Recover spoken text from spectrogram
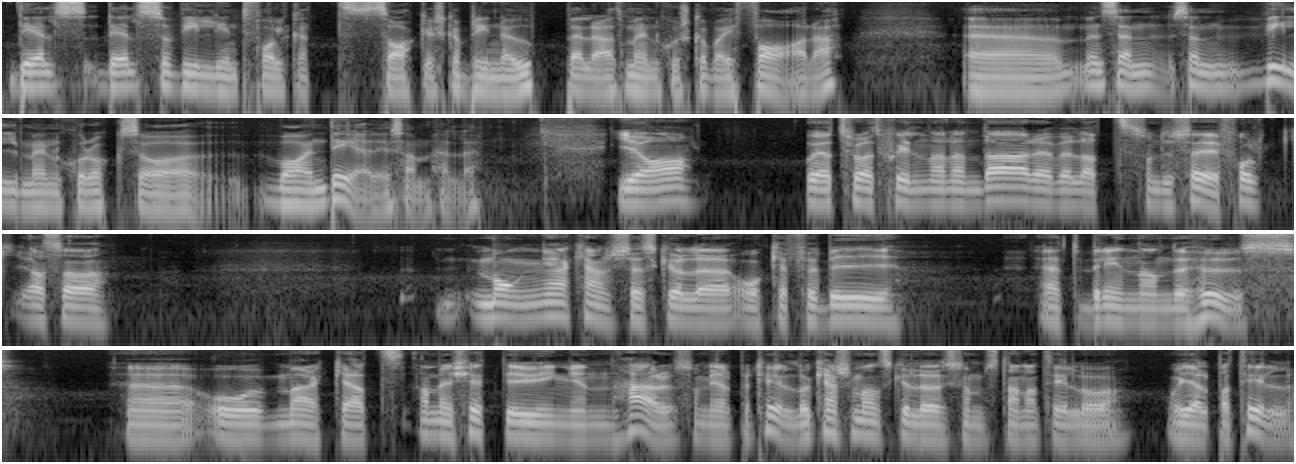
dels, dels så vill inte folk att saker ska brinna upp eller att människor ska vara i fara. Eh, men sen, sen vill människor också vara en del i samhället. Ja, och jag tror att skillnaden där är väl att som du säger, folk, alltså Många kanske skulle åka förbi ett brinnande hus och märka att ah, men shit, det är ju ingen här som hjälper till. Då kanske man skulle liksom stanna till och, och hjälpa till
